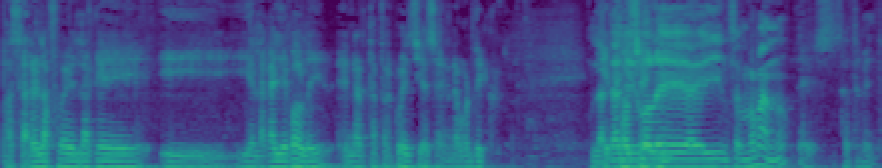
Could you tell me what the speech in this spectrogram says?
Pasarela fue en la que. Y, y en la calle Gole, en alta frecuencia, se grabó el disco. La Y calle entonces- Gole ahí en San Román, ¿no? Exactamente.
